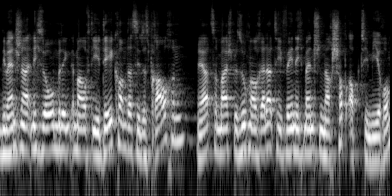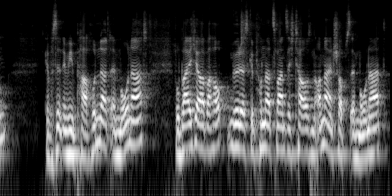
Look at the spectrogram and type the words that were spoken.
die Menschen halt nicht so unbedingt immer auf die Idee kommen, dass sie das brauchen. Ja, zum Beispiel suchen auch relativ wenig Menschen nach Shop-Optimierung. Ich glaube, es sind irgendwie ein paar hundert im Monat. Wobei ich aber behaupten würde, es gibt 120.000 Online-Shops im Monat,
